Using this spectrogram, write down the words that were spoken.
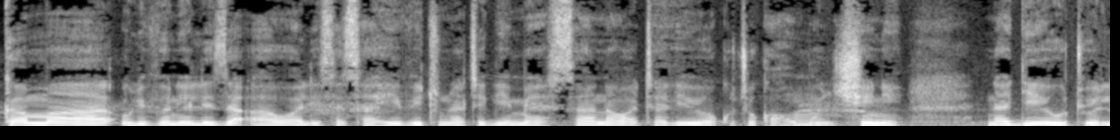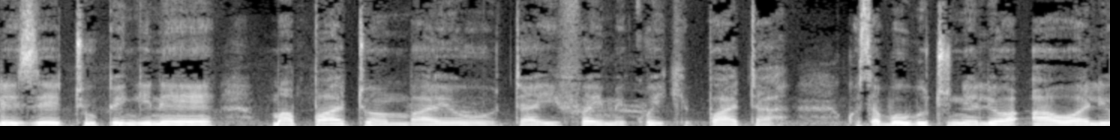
kama ulivyonieleza awali, sasa hivi tunategemea sana watalii wa kutoka humu nchini. Na je, utuelezee tu pengine mapato ambayo taifa imekuwa ikipata, kwa sababu tunaelewa awali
